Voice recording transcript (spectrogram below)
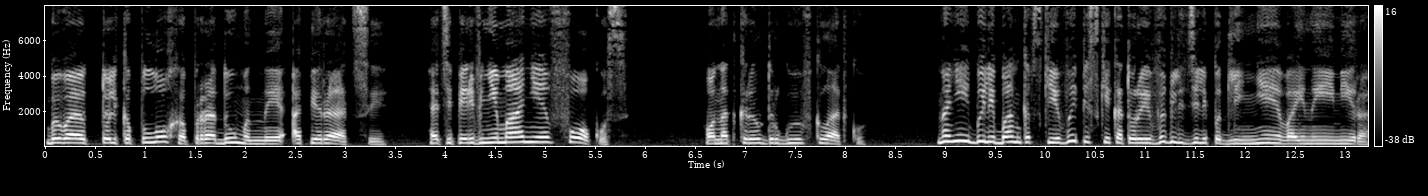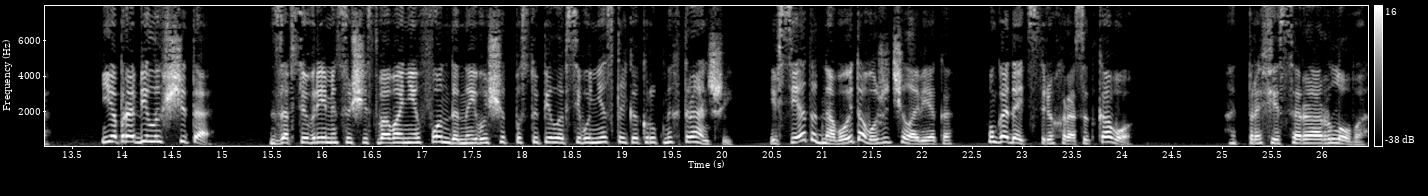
Бывают только плохо продуманные операции. А теперь, внимание, фокус. Он открыл другую вкладку. На ней были банковские выписки, которые выглядели подлиннее войны и мира. Я пробил их счета. За все время существования фонда на его счет поступило всего несколько крупных траншей. И все от одного и того же человека. Угадайте с трех раз от кого? От профессора Орлова.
